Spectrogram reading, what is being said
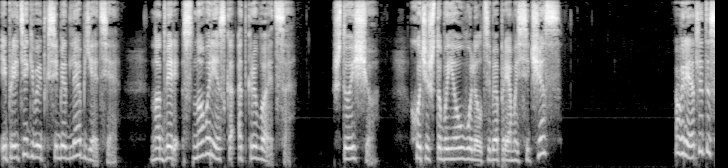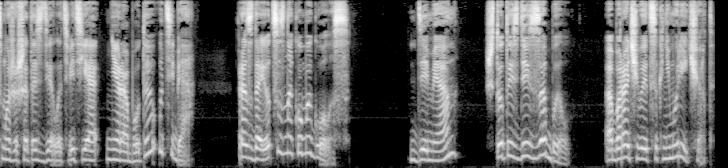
и притягивает к себе для объятия, но дверь снова резко открывается. «Что еще? Хочешь, чтобы я уволил тебя прямо сейчас?» «Вряд ли ты сможешь это сделать, ведь я не работаю у тебя», — раздается знакомый голос. «Демиан, что ты здесь забыл?» — оборачивается к нему Ричард.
